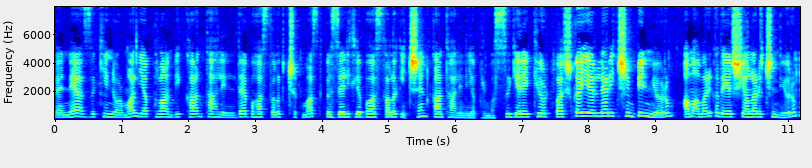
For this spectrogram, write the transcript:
Ve ne yazık ki normal yapılan bir kan tahlilinde bu hastalık çıkmaz. Özellikle bu hastalık için kan tahlili yapılması gerekiyor. Başka yerler için bilmiyorum ama Amerika'da yaşayanlar için diyorum.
